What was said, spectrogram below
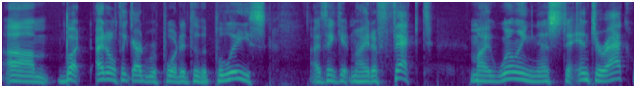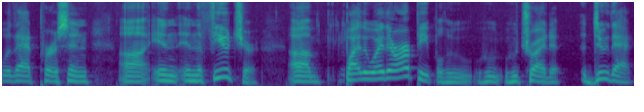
Um, but I don't think I'd report it to the police. I think it might affect my willingness to interact with that person uh, in in the future. Um, by the way, there are people who, who, who try to do that.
